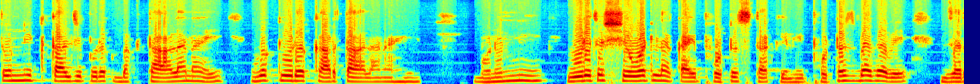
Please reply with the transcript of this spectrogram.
तो नीट काळजीपूर्वक बघता आला नाही व किड काढता आला नाही. म्हणून मी व्हिडिओच्या शेवटला काही फोटोज टाकेन. हे फोटोज बघावे. जर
